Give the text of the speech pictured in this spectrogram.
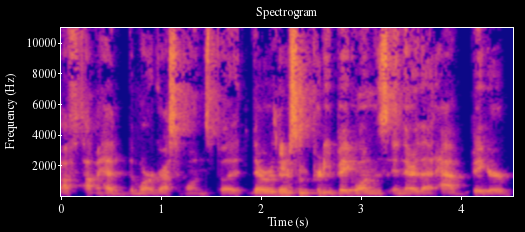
off the top of my head the more aggressive ones, but there there's some pretty big ones in there that have bigger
